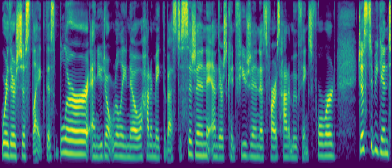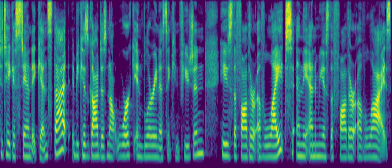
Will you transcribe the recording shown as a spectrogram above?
where there's just like this blur and you don't really know how to make the best decision and there's confusion as far as how to move things forward. Just to begin to take a stand against that, because God does not work in blurriness and confusion. He's the father of light and the enemy is the father of lies.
